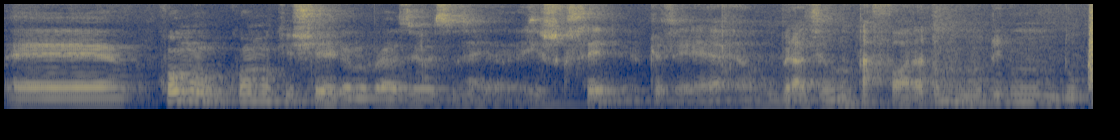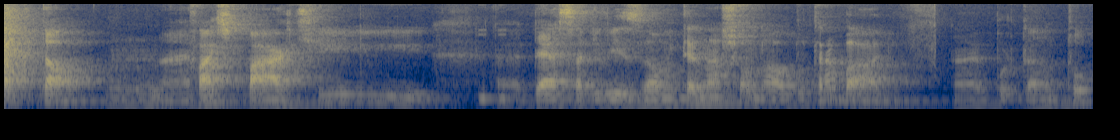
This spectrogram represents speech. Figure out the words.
É, como, como que chega no Brasil esses é, ideias? É isso que você... Quer dizer, é, o Brasil não está fora do mundo e do, do capital. Né? faz parte é, dessa divisão internacional do trabalho. Né? Portanto,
